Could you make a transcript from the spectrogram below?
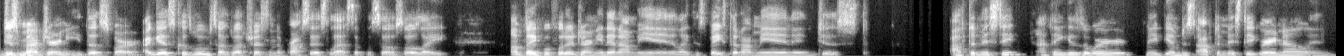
just my journey thus far. I guess because we talked about trusting the process last episode. So like I'm thankful for the journey that I'm in and like the space that I'm in and just optimistic, I think is the word. Maybe I'm just optimistic right now and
